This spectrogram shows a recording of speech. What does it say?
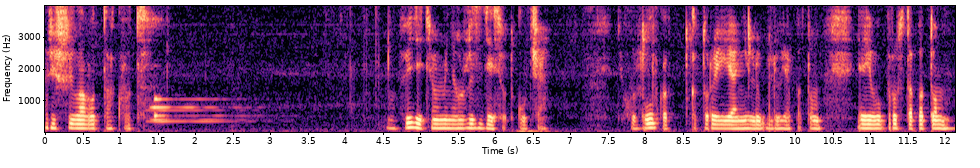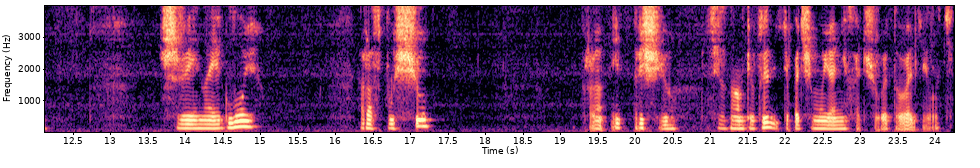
решила вот так вот. Вот видите, у меня уже здесь вот куча этих узлов, которые я не люблю. Я потом, я его просто потом швейной иглой распущу и пришью с изнанки. Вот видите, почему я не хочу этого делать.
